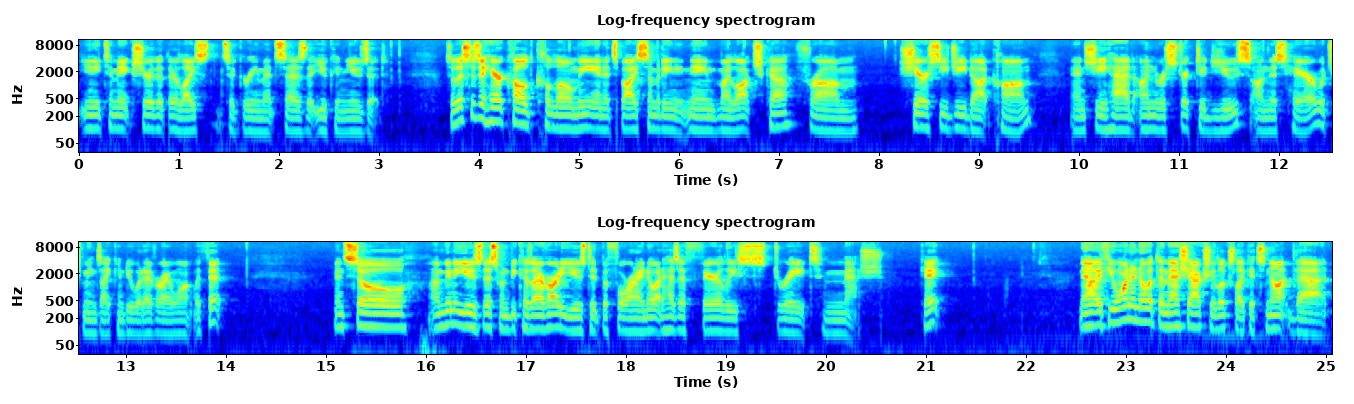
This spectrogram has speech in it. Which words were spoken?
you need to make sure that their license agreement says that you can use it. So this is a hair called Kolomi, and it's by somebody named Milochka from sharecg.com. And she had unrestricted use on this hair, which means I can do whatever I want with it. And so I'm going to use this one because I've already used it before and I know it has a fairly straight mesh. Okay. Now, if you want to know what the mesh actually looks like, it's not that.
